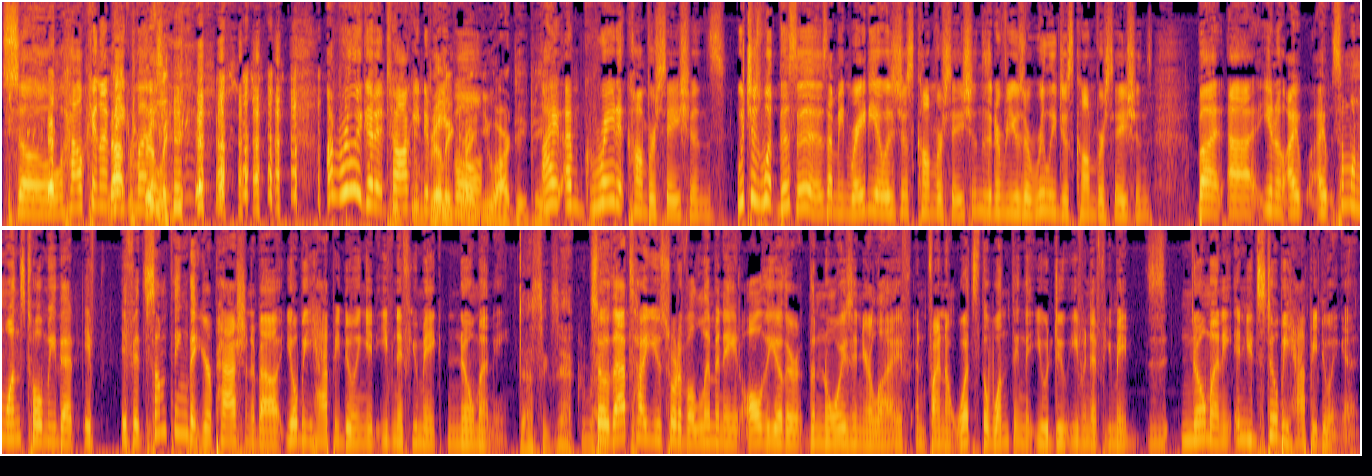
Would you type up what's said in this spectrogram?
So how can I make money? really. Good at talking to really people. great. You are DP. I, I'm great at conversations, which is what this is. I mean, radio is just conversations. Interviews are really just conversations. But uh, you know, I, I someone once told me that if if it's something that you're passionate about, you'll be happy doing it, even if you make no money. That's exactly right. So that's how you sort of eliminate all the other the noise in your life and find out what's the one thing that you would do, even if you made z- no money, and you'd still be happy doing it.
